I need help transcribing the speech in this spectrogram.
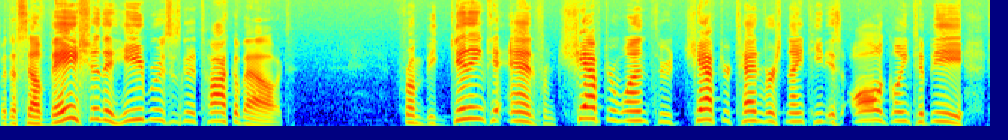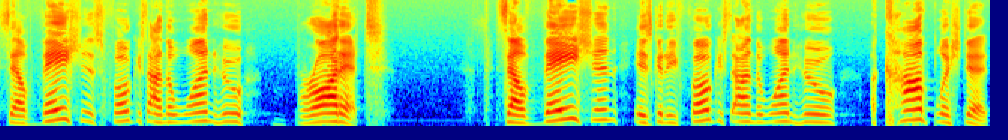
But the salvation that Hebrews is going to talk about, from beginning to end, from chapter 1 through chapter 10, verse 19, is all going to be salvation is focused on the one who brought it. Salvation is going to be focused on the one who accomplished it.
